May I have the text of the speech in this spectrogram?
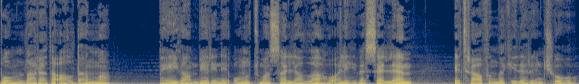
Bunlara da aldanma, peygamberini unutma sallallahu aleyhi ve sellem, etrafındakilerin çoğu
